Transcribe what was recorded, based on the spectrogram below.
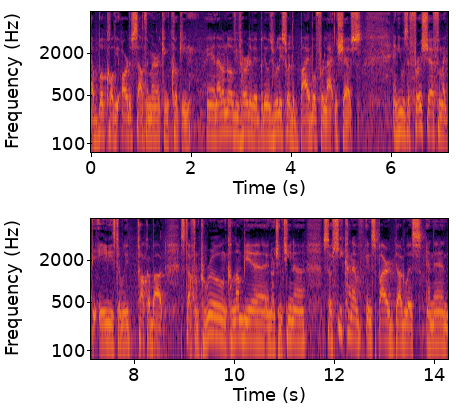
a book called The Art of South American Cooking. And I don't know if you've heard of it, but it was really sort of the Bible for Latin chefs. And he was the first chef in like the 80s to really talk about stuff from Peru and Colombia and Argentina. So he kind of inspired Douglas, and then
